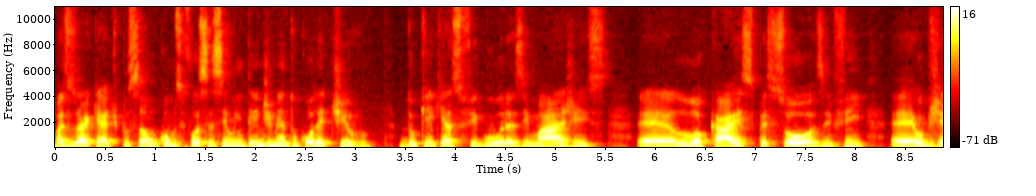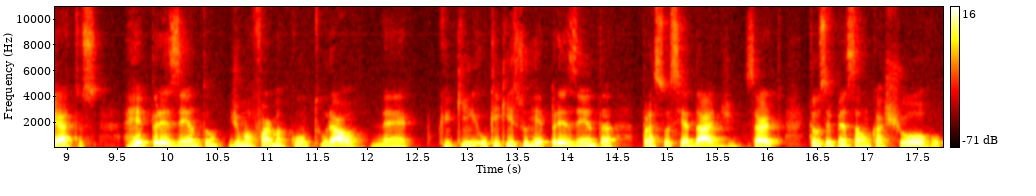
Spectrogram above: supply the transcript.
mas os arquétipos são como se fosse assim um entendimento coletivo do que, que as figuras, imagens, é, locais, pessoas, enfim, é, objetos representam de uma forma cultural, né? O que, que, o que, que isso representa para a sociedade, certo? Então, você pensar um cachorro,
